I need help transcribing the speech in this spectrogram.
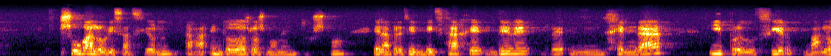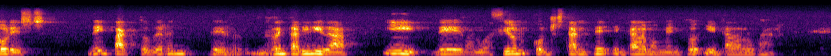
su valorización ah, en todos los momentos. El aprendizaje debe generar y producir valores de impacto, de rentabilidad y de evaluación constante en cada momento y en cada lugar.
